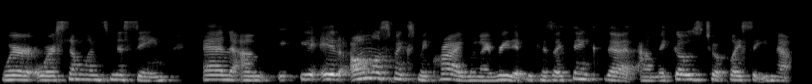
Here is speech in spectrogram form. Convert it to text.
where, where someone's missing. And um, it, it almost makes me cry when I read it because I think that um, it goes to a place that you not,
